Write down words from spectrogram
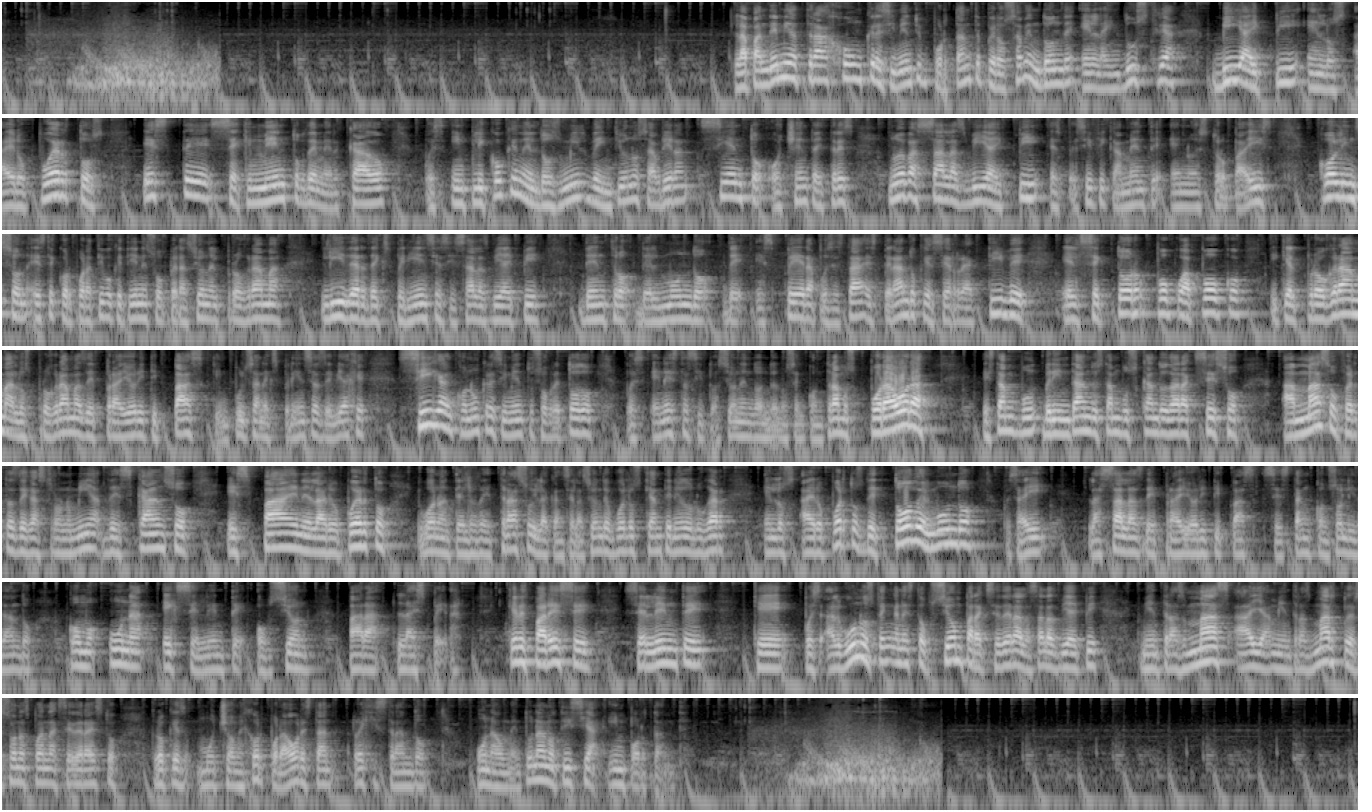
La pandemia trajo un crecimiento importante, pero ¿saben dónde? En la industria VIP, en los aeropuertos. Este segmento de mercado pues implicó que en el 2021 se abrieran 183 nuevas salas VIP específicamente en nuestro país. Collinson, este corporativo que tiene su operación, el programa líder de experiencias y salas VIP dentro del mundo de espera, pues está esperando que se reactive el sector poco a poco y que el programa, los programas de Priority Pass que impulsan experiencias de viaje sigan con un crecimiento, sobre todo pues en esta situación en donde nos encontramos. Por ahora están brindando, están buscando dar acceso a más ofertas de gastronomía, descanso, spa en el aeropuerto y bueno, ante el retraso y la cancelación de vuelos que han tenido lugar en los aeropuertos de todo el mundo, pues ahí las salas de Priority Pass se están consolidando como una excelente opción para la espera. ¿Qué les parece? Excelente que pues algunos tengan esta opción para acceder a las salas VIP. Mientras más haya, mientras más personas puedan acceder a esto, creo que es mucho mejor. Por ahora están registrando un aumento, una noticia importante.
